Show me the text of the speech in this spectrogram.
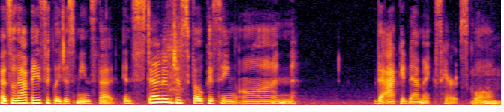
and so that basically just means that instead of just focusing on the academics here at school mm-hmm.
